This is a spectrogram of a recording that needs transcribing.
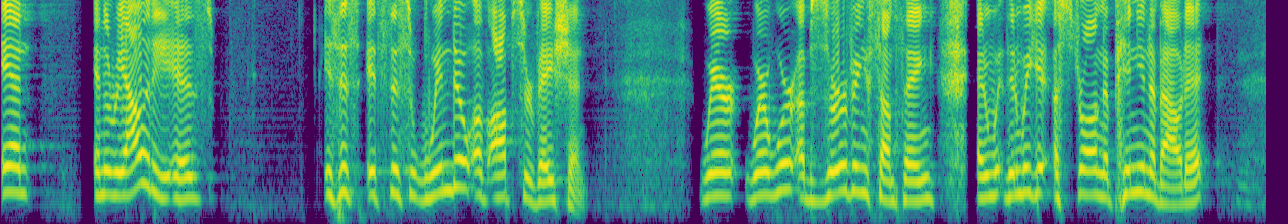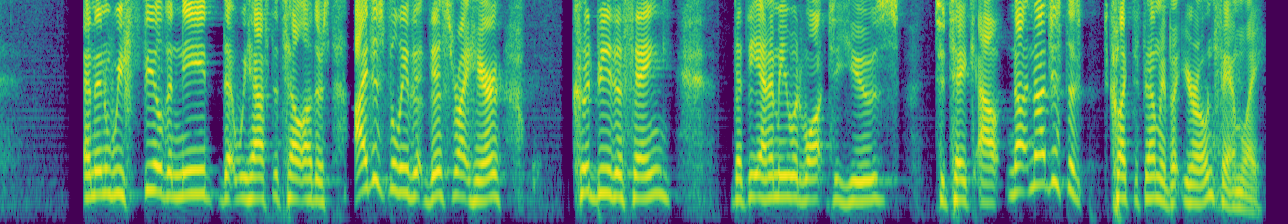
And and the reality is, is this it's this window of observation where where we're observing something and w- then we get a strong opinion about it. And then we feel the need that we have to tell others. I just believe that this right here could be the thing that the enemy would want to use to take out not, not just the collective family but your own family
